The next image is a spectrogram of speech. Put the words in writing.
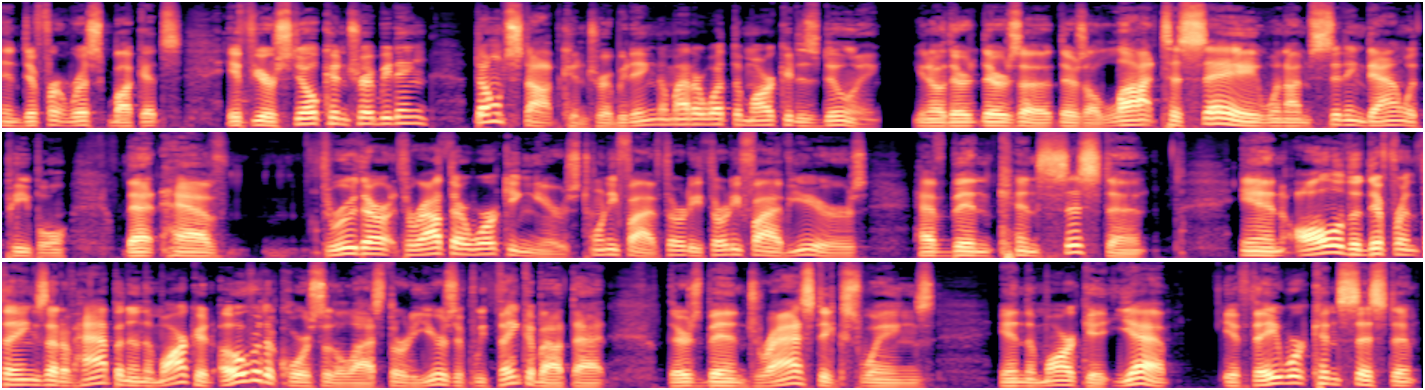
in different risk buckets if you're still contributing don't stop contributing no matter what the market is doing. You know, there, there's a there's a lot to say when I'm sitting down with people that have through their throughout their working years, 25, 30, 35 years have been consistent in all of the different things that have happened in the market over the course of the last 30 years. If we think about that, there's been drastic swings in the market. Yet, if they were consistent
